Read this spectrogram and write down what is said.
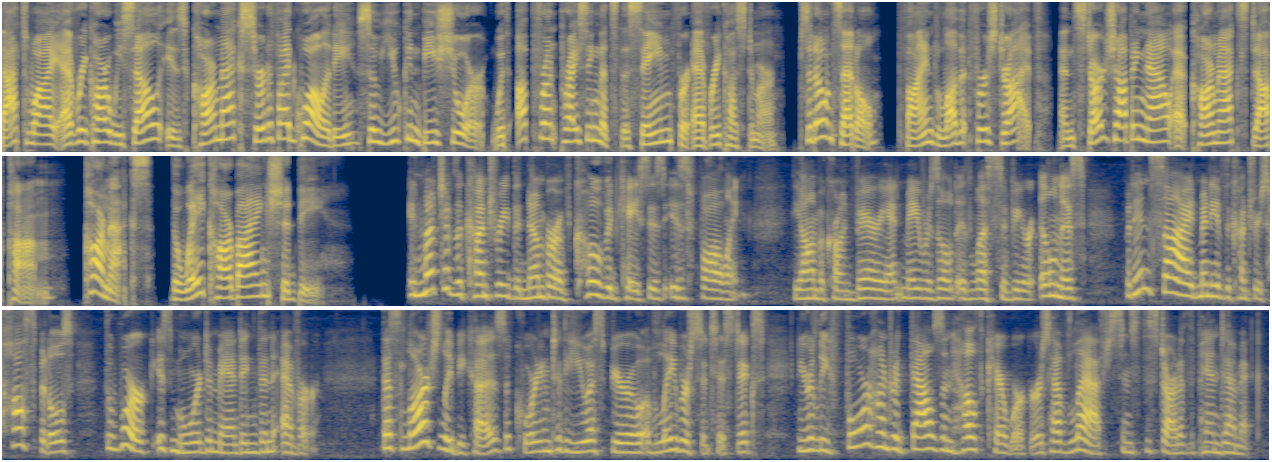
That's why every car we sell is CarMax certified quality so you can be sure with upfront pricing that's the same for every customer. So don't settle. Find love at first drive and start shopping now at CarMax.com. CarMax, the way car buying should be. In much of the country, the number of COVID cases is falling. The Omicron variant may result in less severe illness, but inside many of the country's hospitals, the work is more demanding than ever. That's largely because, according to the U.S. Bureau of Labor Statistics, nearly 400,000 healthcare workers have left since the start of the pandemic.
